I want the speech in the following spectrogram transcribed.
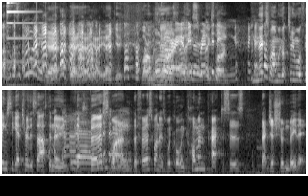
it was good. Yeah, yeah, yeah, yeah, yeah. Thank you, Lauren was All generous. right. sorry, I Thanks- thanks, Lauren. Okay. Next one, we've got two more things to get through this afternoon. Oh God. the Yeah, first one, the first one is we're calling common practices that just shouldn't be there.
